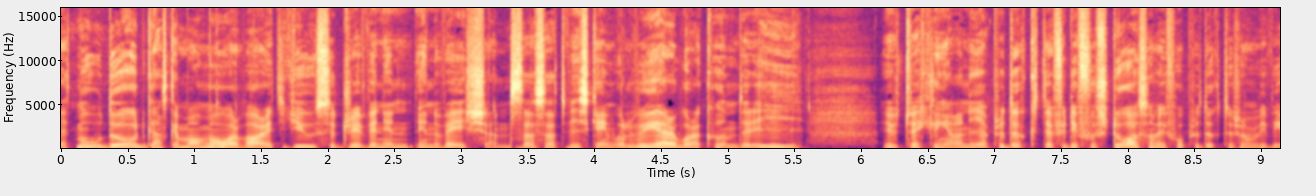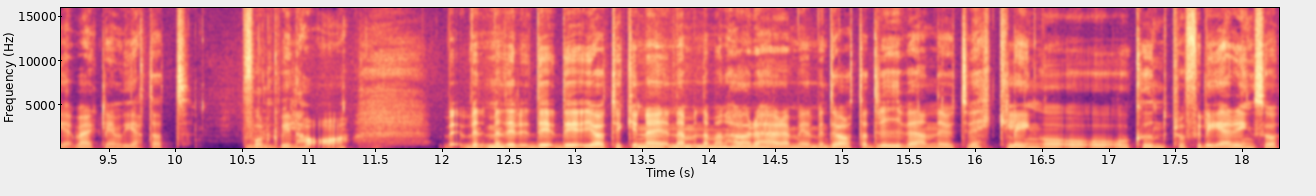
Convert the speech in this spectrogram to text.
ett modord ganska många år varit user-driven innovations, alltså att vi ska involvera våra kunder i utvecklingen av nya produkter. För det är först då som vi får produkter som vi vet, verkligen vet att folk mm. vill ha. Men det, det, det, jag tycker när, när, man hör det här med, med datadriven utveckling och, och, och, kundprofilering så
